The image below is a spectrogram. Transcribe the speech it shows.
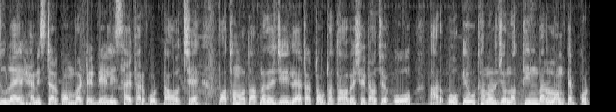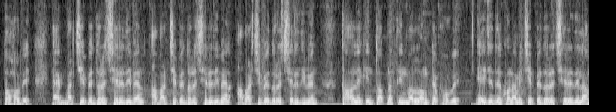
জুলাইয়ের হ্যামিস্টার কম্বাটের ডেইলি সাইফার কোডটা হচ্ছে, প্রথমত আপনাদের যে লেটারটা উঠাতে হবে সেটা হচ্ছে ও আর ওকে উঠানোর জন্য তিনবার লং ট্যাপ করতে হবে। একবার চেপে ধরে ছেড়ে দিবেন, আবার চেপে ধরে ছেড়ে দিবেন, আবার চেপে ধরে ছেড়ে দিবেন। তাহলে কিন্তু আপনার তিনবার লং ট্যাপ হবে। এই যে দেখুন আমি চেপে ধরে ছেড়ে দিলাম,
